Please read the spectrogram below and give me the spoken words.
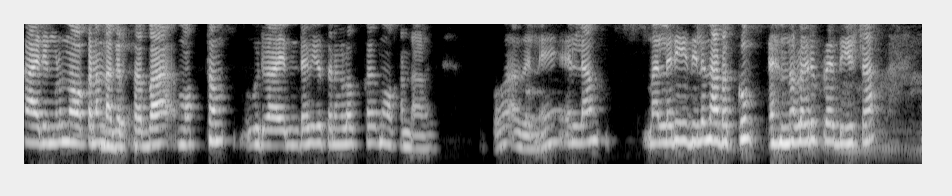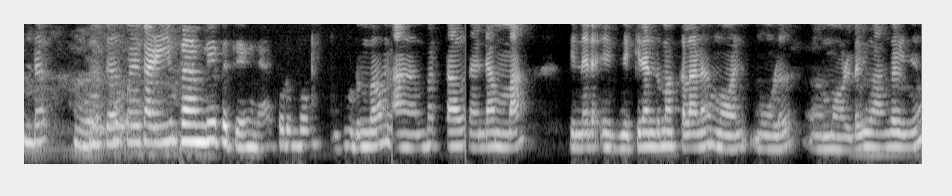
കാര്യങ്ങളും നോക്കണം. നഗരസഭ മൊത്തം ഗുരുവായൂരിന്റെ വികസനങ്ങളൊക്കെ നോക്കണ്ടാണ് അപ്പോൾ അതിന് എല്ലാം നല്ല രീതിയിൽ നടക്കും എന്നുള്ളൊരു പ്രതീക്ഷ ഉണ്ട്. നമുക്ക് കഴിയും. ഫാമിലിയെ പറ്റി എങ്ങനെയാ? കുടുംബം? കുടുംബം ഭർത്താവ് എന്റെ അമ്മ പിന്നെ എനിക്ക് രണ്ട് മക്കളാണ്. മോൻ മോൾ മോളുടെ വിവാഹം കഴിഞ്ഞു.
